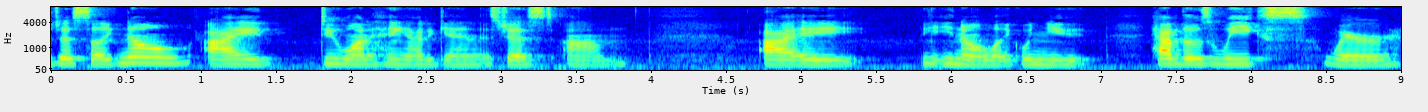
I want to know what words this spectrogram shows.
just like, no, I do want to hang out again. It's just um, I, you know, like when you have those weeks where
